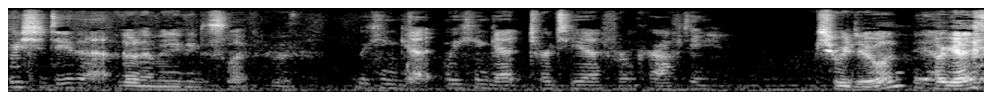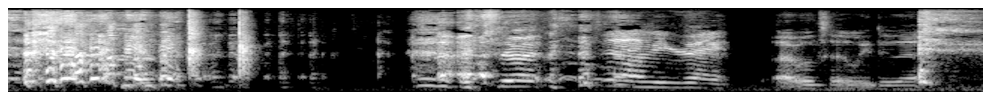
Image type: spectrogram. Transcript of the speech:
We should do that. I don't have anything to slap you with. We can get we can get tortilla from Crafty. Should we do one? Yeah. Okay. Let's do it. That'd be great. I will totally do that.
